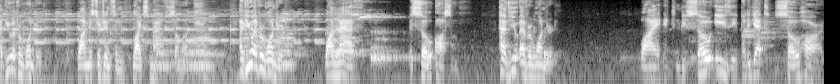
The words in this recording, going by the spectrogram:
Have you ever wondered why Mr. Jensen likes math so much? Have you ever wondered why math is so awesome? Have you ever wondered why it can be so easy, but yet so hard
